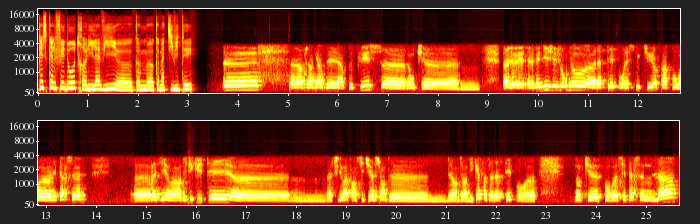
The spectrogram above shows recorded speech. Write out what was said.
Qu'est-ce qu'elle fait d'autre Lille la Vie comme comme activité? Alors j'ai regardé un peu plus. euh, donc euh, elle, elle rédige les journaux euh, adaptés pour les structures, enfin pour les personnes, on va dire en difficulté, excusez-moi, enfin, en situation de, de, de handicap, enfin adapté pour donc euh, pour ces personnes-là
